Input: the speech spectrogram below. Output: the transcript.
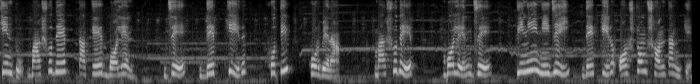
কিন্তু বাসুদেব তাকে বলেন যে দেবকীর ক্ষতি করবে না। বাসুদেব বলেন যে তিনি নিজেই দেবকীর অষ্টম সন্তানকে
